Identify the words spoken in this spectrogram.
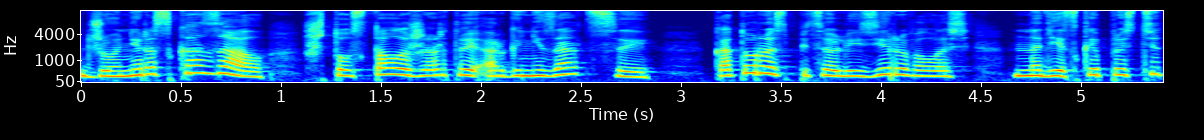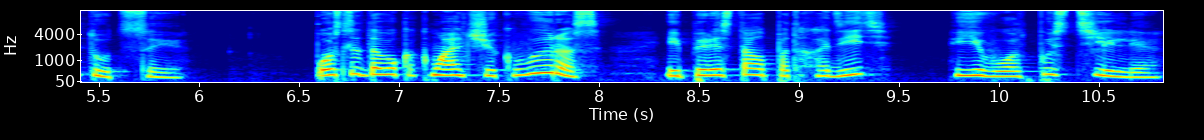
Джонни рассказал, что стал жертвой организации, которая специализировалась на детской проституции. После того, как мальчик вырос и перестал подходить, его отпустили.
